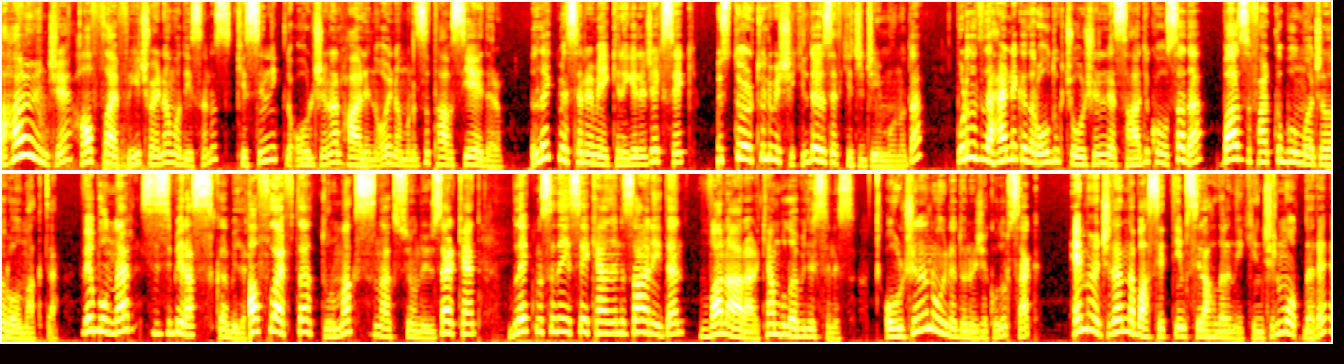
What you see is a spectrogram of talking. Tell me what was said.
Daha önce Half-Life'ı hiç oynamadıysanız kesinlikle orijinal halini oynamanızı tavsiye ederim. Black Mesa Remake'ine geleceksek üstü örtülü bir şekilde özet geçeceğim onu da. Burada da her ne kadar oldukça orijinale sadık olsa da bazı farklı bulmacalar olmakta. Ve bunlar sizi biraz sıkabilir. Half-Life'da durmaksızın aksiyonda yüzerken Black Mesa'da ise kendinizi aniden Van'a ararken bulabilirsiniz. Orijinal oyuna dönecek olursak hem önceden de bahsettiğim silahların ikincil modları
